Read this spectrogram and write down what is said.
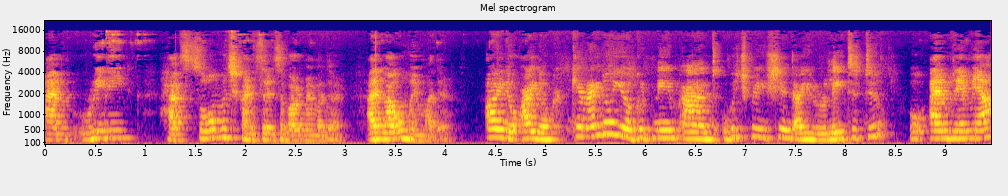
I'm really have so much concerns about my mother. I love my mother. I know, I know. Can I know your good name and which patient are you related to? Oh, I'm Remya,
